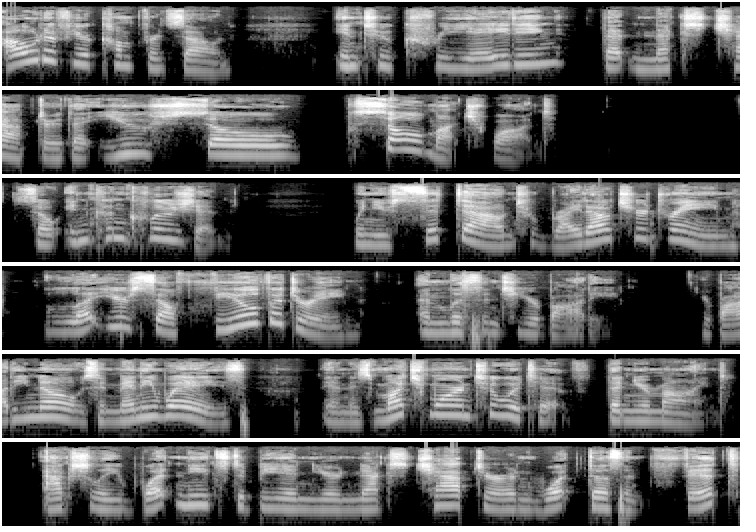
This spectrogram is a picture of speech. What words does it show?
out of your comfort zone into creating that next chapter that you so, so much want. So in conclusion, when you sit down to write out your dream, let yourself feel the dream and listen to your body. Your body knows in many ways and is much more intuitive than your mind. Actually, what needs to be in your next chapter and what doesn't fit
